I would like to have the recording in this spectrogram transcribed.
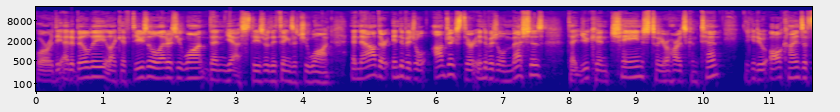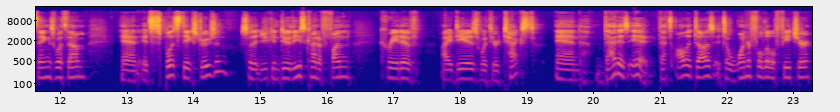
or the editability, like if these are the letters you want, then yes, these are the things that you want. And now they're individual objects, they're individual meshes that you can change to your heart's content. You can do all kinds of things with them. And it splits the extrusion so that you can do these kind of fun, creative ideas with your text. And that is it. That's all it does. It's a wonderful little feature.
